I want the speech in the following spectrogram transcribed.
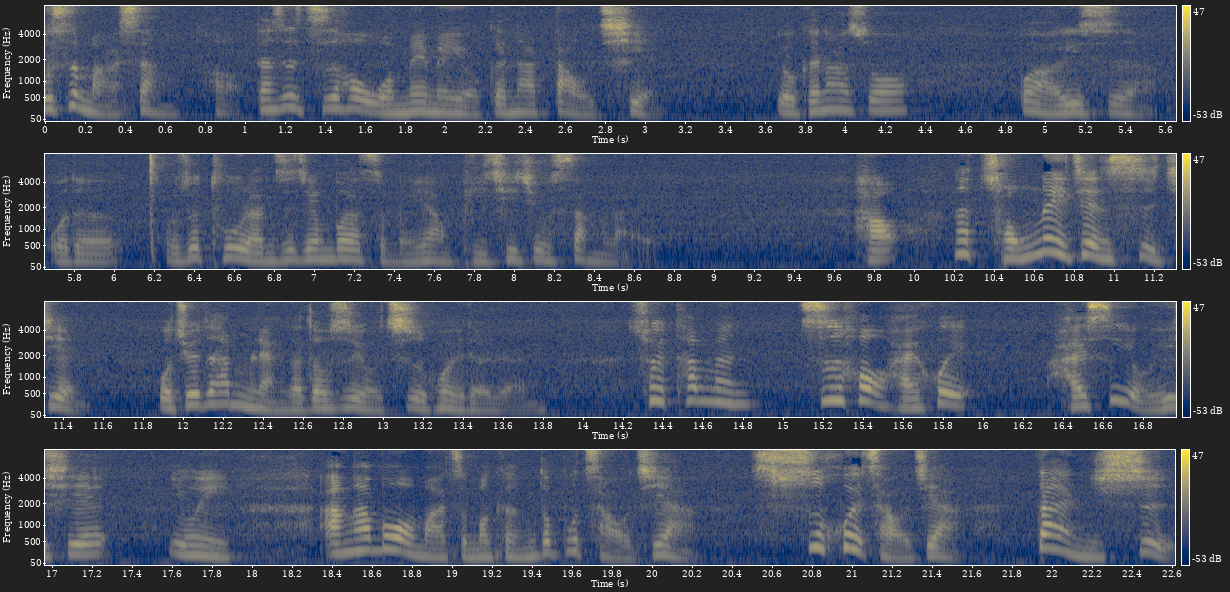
不是马上好，但是之后我妹妹有跟他道歉，有跟他说不好意思啊，我的我就突然之间不知道怎么样，脾气就上来。好，那从那件事件，我觉得他们两个都是有智慧的人，所以他们之后还会还是有一些。因为阿阿莫嘛，怎么可能都不吵架？是会吵架，但是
